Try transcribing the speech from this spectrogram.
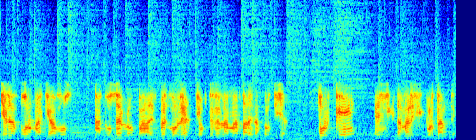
y es la forma que vamos a cocerlo para después moler y obtener la masa de la tortilla. ¿Por qué el nixtamal es importante?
